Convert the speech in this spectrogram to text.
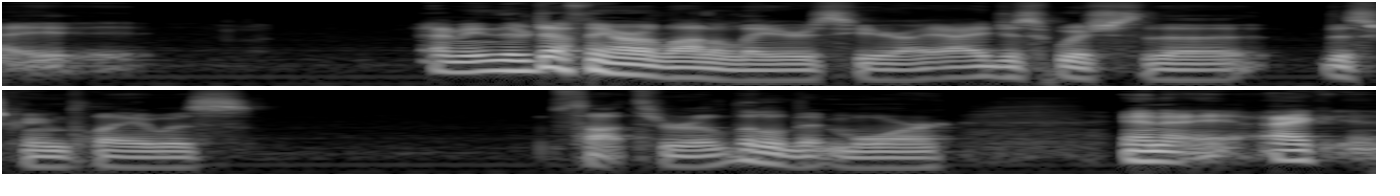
I, I mean, there definitely are a lot of layers here. I, I just wish the the screenplay was thought through a little bit more, and I, I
